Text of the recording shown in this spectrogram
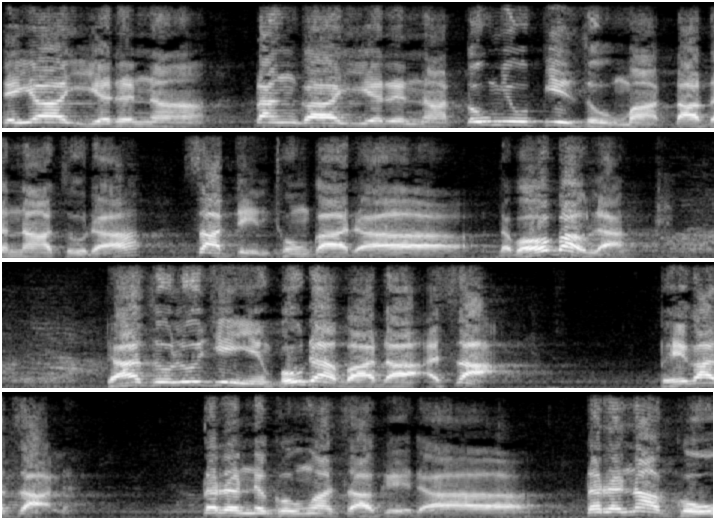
တရားယရနာတန်ခါယရနာသုံးမျိုးပြည့်စုံမှသာသနာဆိုတာစတင်ထွန်းကားတာသဘောပေါက်လားဒါဆိုလို့ရှိရင်ဗုဒ္ဓဘာသာအစဘယ်ကစလဲတရဏဂုံကစခဲ့တာတရဏဂုံ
